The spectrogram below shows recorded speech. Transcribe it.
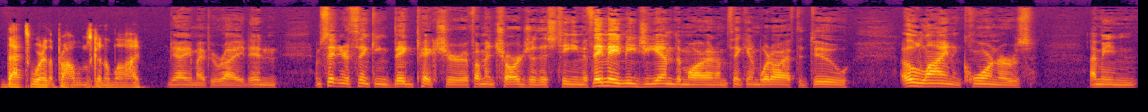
that's where the problem's going to lie. Yeah, you might be right. And I'm sitting here thinking big picture. If I'm in charge of this team, if they made me GM tomorrow, and I'm thinking, what do I have to do? O line and corners. I mean,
